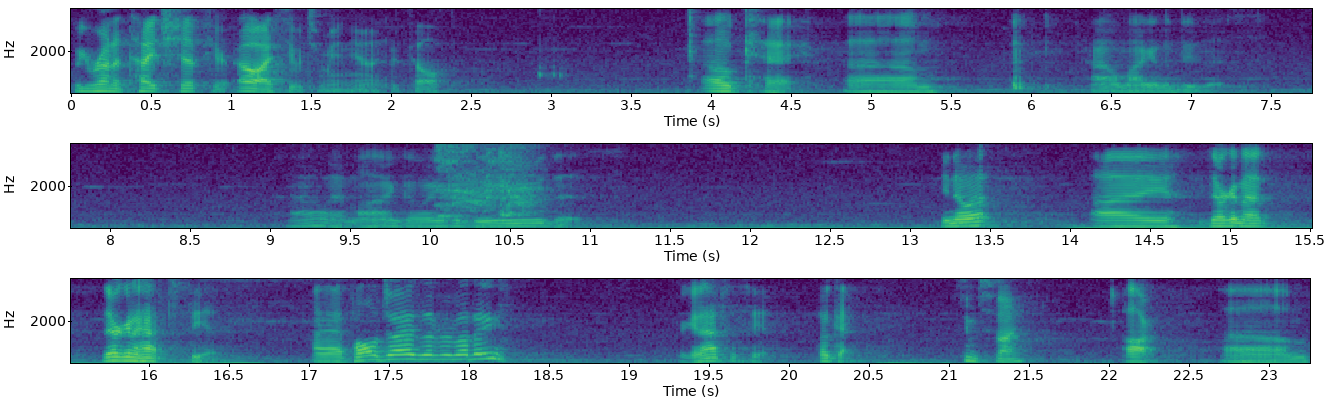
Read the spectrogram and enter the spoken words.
we run a tight ship here. Oh, I see what you mean. Yeah, good call. okay. Um, how am I going to do this? How am I going to do this? You know what? I they're gonna they're gonna have to see it. I apologize, everybody. You're gonna have to see it. Okay. Seems fine. All right. Um,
